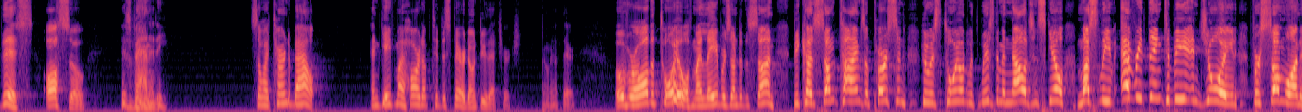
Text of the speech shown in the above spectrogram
This also is vanity. So I turned about and gave my heart up to despair. Don't do that, church. No, not there. Over all the toil of my labors under the sun, because sometimes a person who has toiled with wisdom and knowledge and skill must leave everything to be enjoyed for someone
